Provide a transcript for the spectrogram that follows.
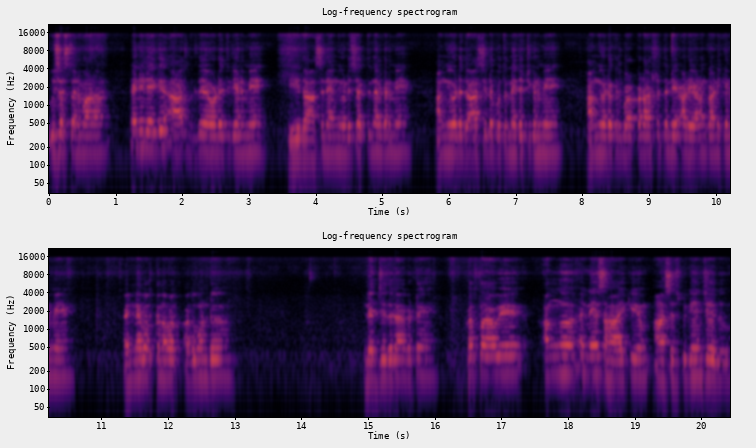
വിശ്വസ്തനുമാണ്. എന്നിലേക്ക് ആർദ്രതയോടെ എത്തിക്കണമേ. ഈ ദാസനെ അങ്ങയുടെ ശക്തി നൽകണമേ. അങ്ങയുടെ ദാസിയുടെ പുത്രനെ രക്ഷിക്കണമേ. അങ്ങയുടെ കൃപാകടാക്ഷത്തിന്റെ അടയാളം കാണിക്കണമേ. എന്നെ വെറുക്കുന്നവർ അതുകൊണ്ട് ലജ്ജിതരാകട്ടെ. കർത്താവെ അങ്ങ് എന്നെ സഹായിക്കുകയും ആശ്വസിപ്പിക്കുകയും ചെയ്തു.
